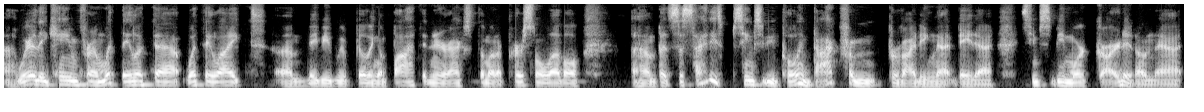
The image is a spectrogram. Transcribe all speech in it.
uh, where they came from, what they looked at, what they liked. Um, maybe we're building a bot that interacts with them on a personal level. Um, but society seems to be pulling back from providing that data, seems to be more guarded on that.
